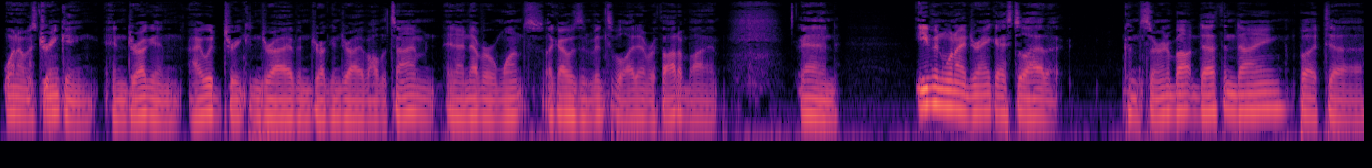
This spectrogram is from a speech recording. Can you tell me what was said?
when I was drinking and drugging, I would drink and drive and drug and drive all the time, and I never once like I was invincible. I never thought about it, and even when I drank, I still had a concern about death and dying. But uh,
